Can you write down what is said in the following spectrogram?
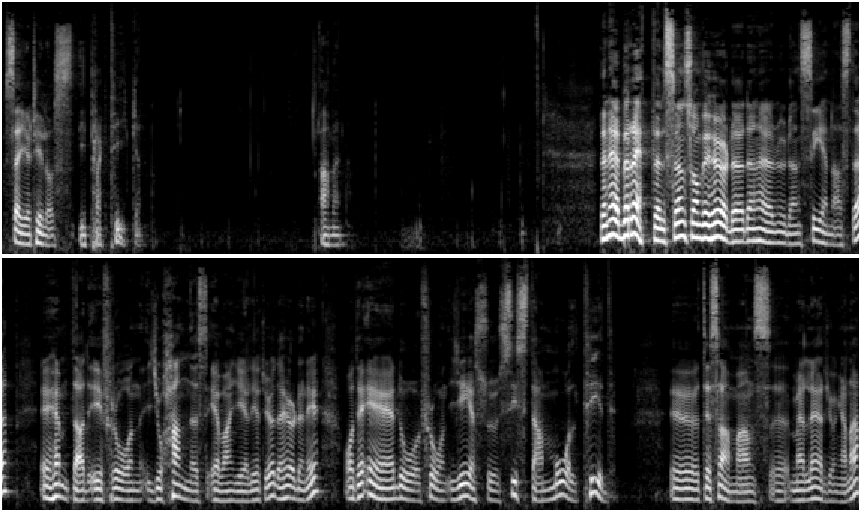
säger till oss i praktiken. Den här berättelsen som vi hörde, den här nu den senaste, är hämtad ifrån Johannes evangeliet. det hörde ni. Och det är då från Jesu sista måltid eh, tillsammans eh, med lärjungarna.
